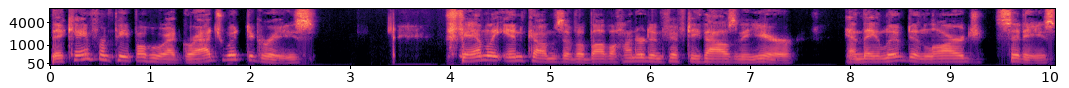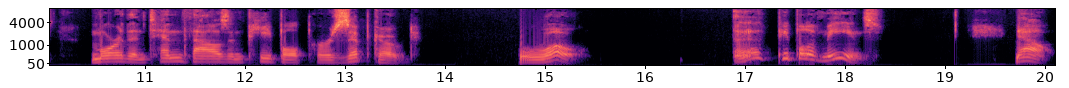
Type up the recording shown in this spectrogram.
They came from people who had graduate degrees, family incomes of above 150,000 a year, and they lived in large cities, more than 10,000 people per zip code. Whoa. Uh, people of means. Now,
